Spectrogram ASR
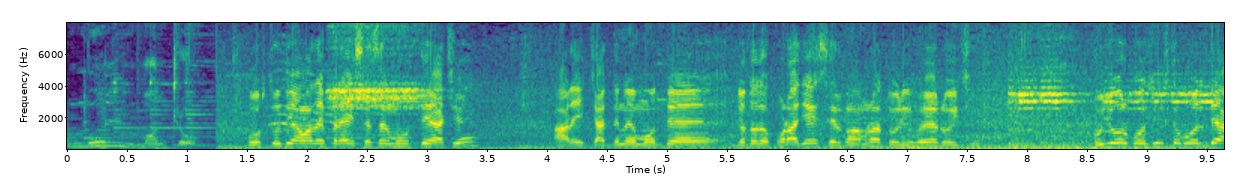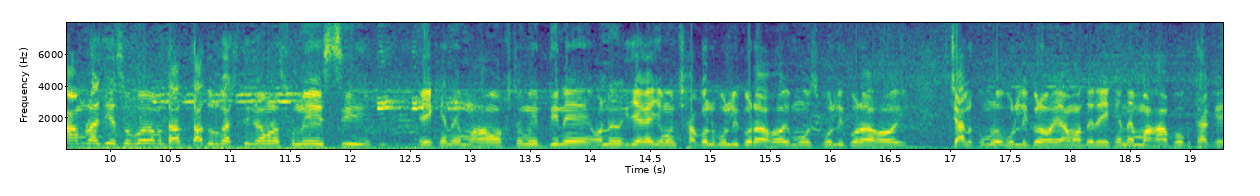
মূল মন্ত্র। প্রস্তুতি আমাদের প্রায় শেষের মুহূর্তে আছে। আর এই চার দিনের মধ্যে যতটা করা যায়, সেরকম আমরা তৈরি হয়ে রয়েছি। পুজোর বৈশিষ্ট্য বলতে আমরা যে সকল দাদুর কাছ থেকে আমরা শুনে এসেছি, এইখানে মহা অষ্টমীর দিনে অনেক জায়গায় যেমন ছাগল বলি করা হয়, মোষ বলি করা হয়, চাল কুমড়ো বলি করা হয়। আমাদের এখানে মহাভোগ থাকে।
